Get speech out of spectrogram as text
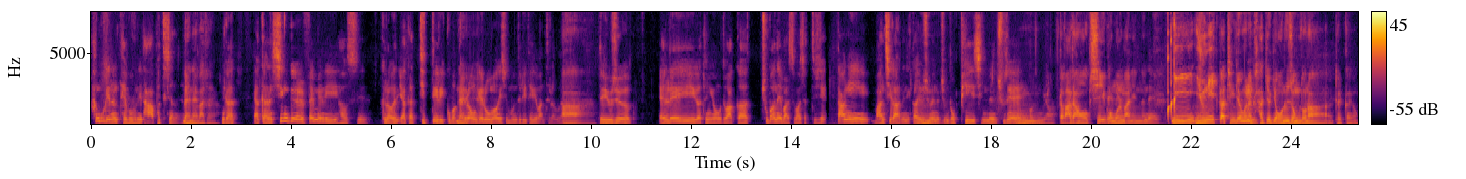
한국에는 대부분이 다 아파트잖아요. 네네, 맞아요. 그러니까 약간 싱글 패밀리 하우스 그런 약간 뒷뜰 있고 막 네. 그런 게 로망이신 분들이 되게 많더라고요. 아, 근데 요즘 LA 같은 경우도 아까 초반에 말씀하셨듯이 땅이 많지가 않으니까 음. 요즘에는 좀 높이 짓는 추세거든요. 그러니까 마당 없이 네. 건물만 있는. 네. 이 유닛 같은 경우는 음. 가격이 어느 정도나 될까요?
